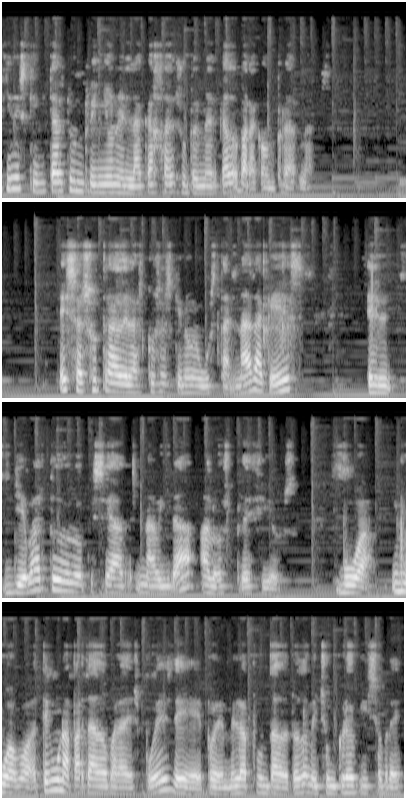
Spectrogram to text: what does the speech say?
tienes que quitarte un riñón en la caja del supermercado para comprarlas. Esa es otra de las cosas que no me gustan nada, que es el llevar todo lo que sea Navidad a los precios. Buah, buah, buah. Tengo un apartado para después, de, pues me lo he apuntado todo, me he hecho un croquis sobre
